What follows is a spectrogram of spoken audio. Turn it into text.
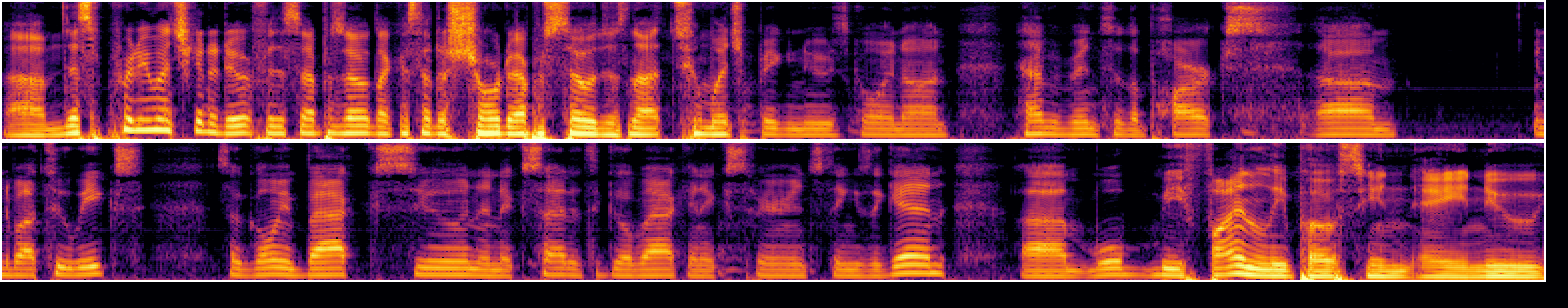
Um, that's pretty much going to do it for this episode. Like I said, a short episode. There's not too much big news going on. Haven't been to the parks um, in about two weeks. So going back soon and excited to go back and experience things again. Um, we'll be finally posting a new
